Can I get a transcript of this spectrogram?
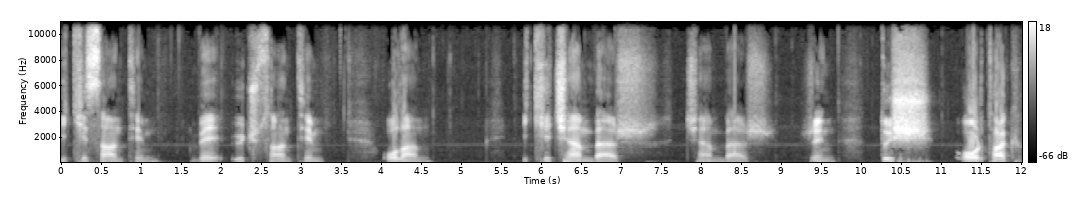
2 santim ve 3 santim olan iki çember çemberin dış ortak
